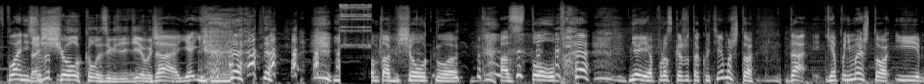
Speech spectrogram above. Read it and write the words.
в плане Да сюжета... щелкалась где девочка. Да, я... там, там щелкнуло а столб. Не, я просто скажу такую тему, что, да, я понимаю, что и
